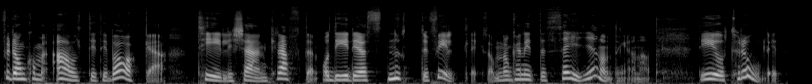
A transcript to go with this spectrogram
för de kommer alltid tillbaka till kärnkraften och det är deras snuttefilt. Liksom. De kan inte säga någonting annat. Det är otroligt.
